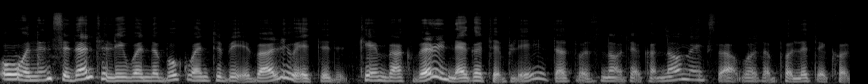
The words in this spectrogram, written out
oh, and incidentally, when the book went to be evaluated, it came back very negatively. That was not economics, that was a political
